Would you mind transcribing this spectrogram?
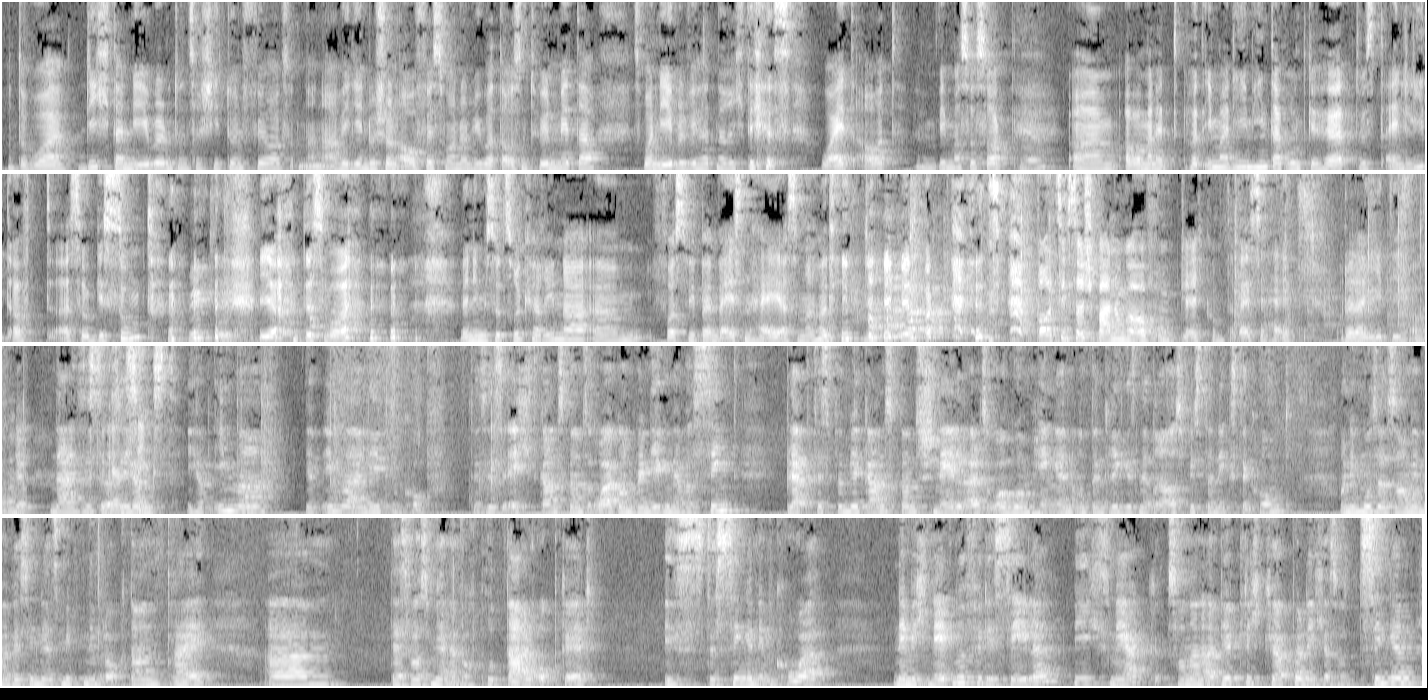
Und da war dichter Nebel und unser Skitourenführer hat gesagt, na, na, wir gehen da schon auf. Es waren dann über 1000 Höhenmeter. Es war Nebel, wir hatten ein richtiges Whiteout, wie man so sagt. Ja. Ähm, aber man hat, hat immer die im Hintergrund gehört, du hast ein Lied auf, also gesummt. Wirklich? ja, das war, wenn ich mich so zurückerinnere, ähm, fast wie beim weißen Hai. Also man hat irgendwie gedacht, jetzt baut sich so eine Spannung auf und gleich kommt der weiße Hai oder der Yeti. Aber Ja. Nein, es ist, du also ich habe singst. hab immer, ich hab immer ein Lied im Kopf. Das ist echt ganz, ganz arg. Und wenn irgendwer was singt, bleibt das bei mir ganz, ganz schnell als Ohrwurm hängen und dann kriege ich es nicht raus, bis der nächste kommt. Und ich muss auch sagen, wir sind jetzt mitten im Lockdown 3. Ähm, das, was mir einfach brutal abgeht, ist das Singen im Chor. Nämlich nicht nur für die Seele, wie ich es merke, sondern auch wirklich körperlich. Also Singen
